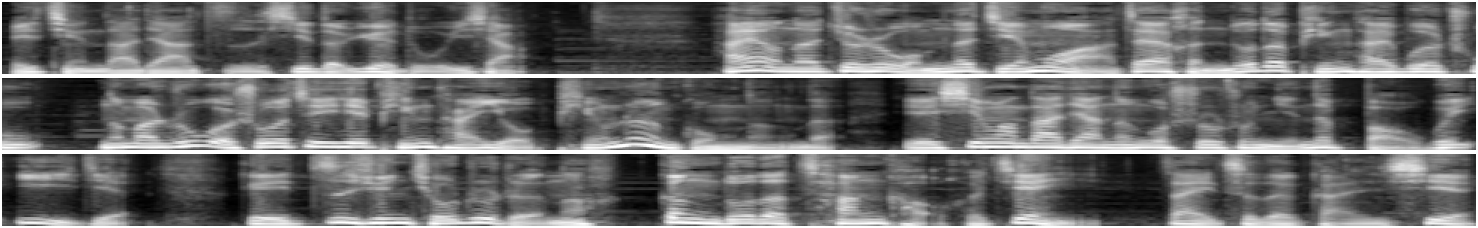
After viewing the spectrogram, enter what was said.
也请大家仔细的阅读一下。还有呢，就是我们的节目啊，在很多的平台播出。那么如果说这些平台有评论功能的，也希望大家能够说出您的宝贵意见，给咨询求助者呢更多的参考和建议。再一次的感谢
